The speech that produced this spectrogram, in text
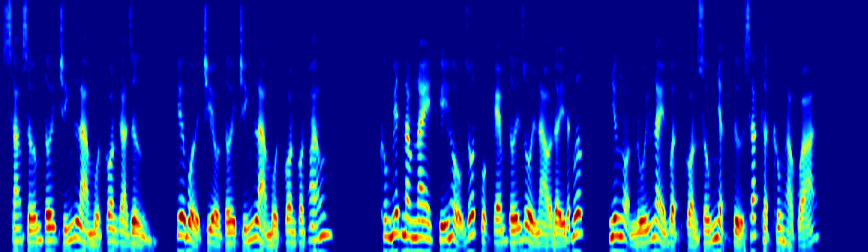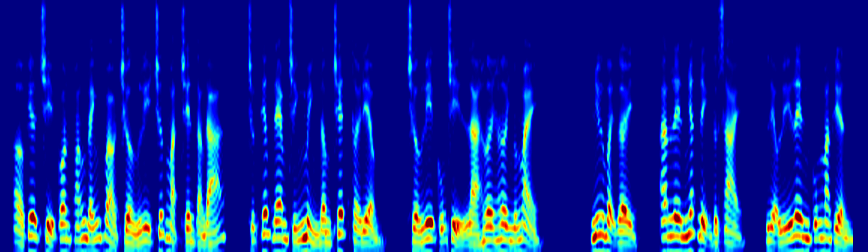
sáng sớm tới chính là một con gà rừng, kia buổi chiều tới chính là một con con hoáng. Không biết năm nay khí hậu rốt cuộc kém tới rồi nào đầy đất bước, nhưng ngọn núi này vật còn sống nhật tử sát thật không hảo quá. Ở kia chỉ con hoáng đánh vào trường ly trước mặt trên tảng đá, trực tiếp đem chính mình đâm chết thời điểm, trường ly cũng chỉ là hơi hơi nhúng mày. Như vậy gầy, ăn lên nhất định thực xài, liệu lý lên cũng man phiền,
